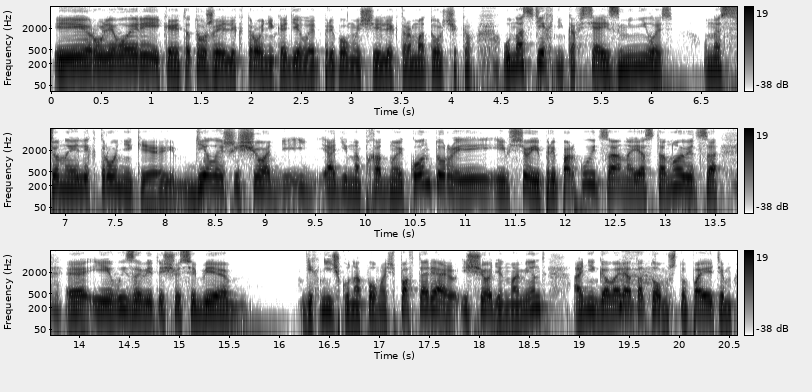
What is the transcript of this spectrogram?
и рулевой рейкой. Это тоже электроника делает при помощи электромоторчиков. У нас техника вся изменилась. У нас все на электронике. Делаешь еще один обходной контур, и, и все, и припаркуется она, и остановится, э, и вызовет еще себе техничку на помощь. Повторяю, еще один момент. Они говорят о том, что по этим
